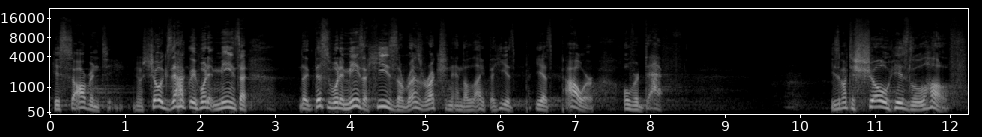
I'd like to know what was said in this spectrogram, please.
his sovereignty, you know, show exactly what it means that, like, this is what it means that he is the resurrection and the life, that he, is, he has power over death. He's about to show his love.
